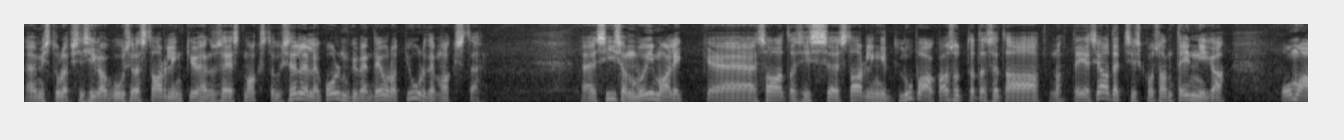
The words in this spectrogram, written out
äh, mis tuleb siis iga kuu selle Starlinki ühenduse eest maksta, kui sellele kolmkümmend eurot juurde maksta, äh, siis on võimalik saada siis Starlinkilt luba kasutada seda noh, teie seadet siis koos antenniga oma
